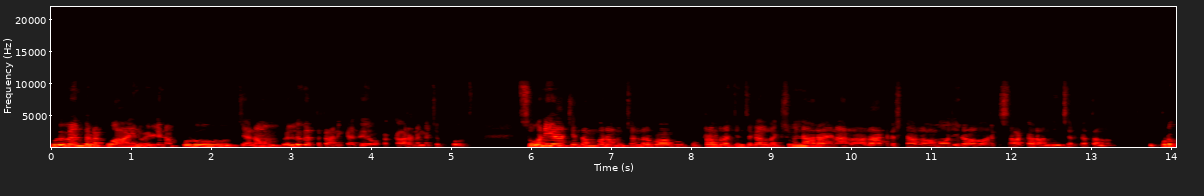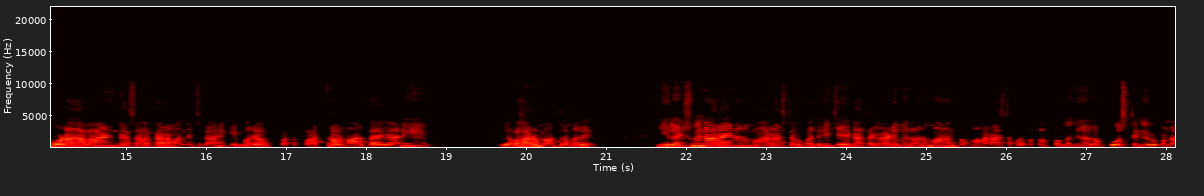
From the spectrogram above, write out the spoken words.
పులివెందులకు ఆయన వెళ్ళినప్పుడు జనం వెల్లువెత్తడానికి అదే ఒక కారణంగా చెప్పుకోవచ్చు. సోనియా చిదంబరం చంద్రబాబు కుట్రలు రచించగా లక్ష్మీనారాయణ రాధాకృష్ణ రామోజీరావు వారికి సహకారం అందించారు గతంలో. ఇప్పుడు కూడా అలాంటి సహకారం అందించడానికి మరో కొత్త పాత్రలు మారుతాయి కానీ వ్యవహారం మాత్రం అదే. ఈ లక్ష్మీనారాయణను మహారాష్ట్రకు బదిలీ చేయగా అతగాడి మీద అనుమానంతో మహారాష్ట్ర ప్రభుత్వం తొమ్మిది నెలల పోస్టింగ్ ఇవ్వకుండా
